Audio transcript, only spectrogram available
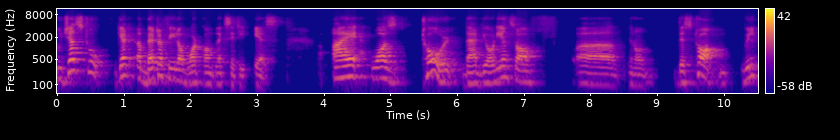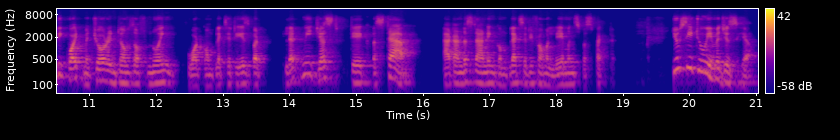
to just to get a better feel of what complexity is. I was told that the audience of uh, you know this talk will be quite mature in terms of knowing what complexity is, but let me just take a stab at understanding complexity from a layman's perspective. You see two images here.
